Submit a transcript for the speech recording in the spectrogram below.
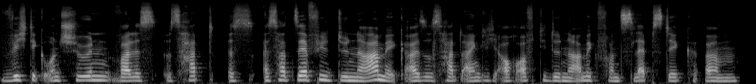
wichtig und schön, weil es, es, hat, es, es hat sehr viel Dynamik. Also es hat eigentlich auch oft die Dynamik von Slapstick. Ähm,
